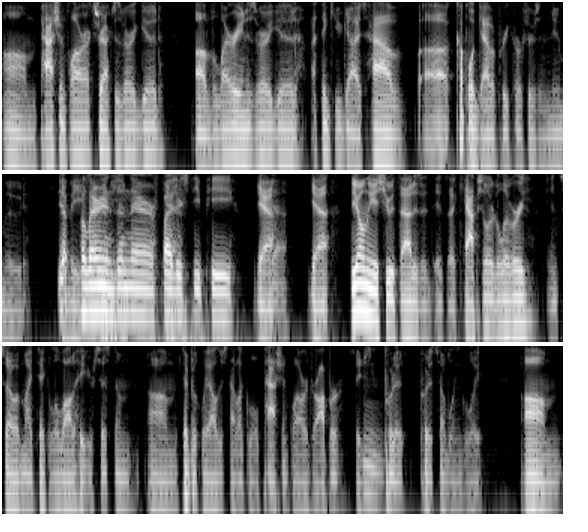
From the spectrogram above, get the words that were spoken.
Um, passion flower extract is very good. Uh, valerian is very good. I think you guys have a couple of GABA precursors in New Mood. Yep, be- Valerian's be- in there, 5 Yeah. Yeah, Yeah. yeah. The only issue with that is it, it's a capsular delivery, and so it might take a little while to hit your system. Um, typically, I'll just have like a little passion flower dropper, so you just Mm. put it put it sublingually. Um,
